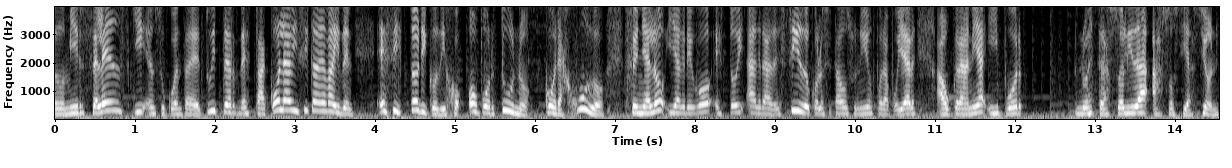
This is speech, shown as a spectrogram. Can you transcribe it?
Volodymyr Zelensky en su cuenta de Twitter destacó la visita de Biden. Es histórico, dijo, oportuno, corajudo. Señaló y agregó, estoy agradecido con los Estados Unidos por apoyar a Ucrania y por nuestra sólida asociación.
